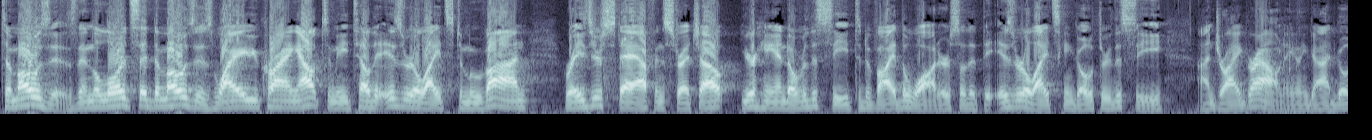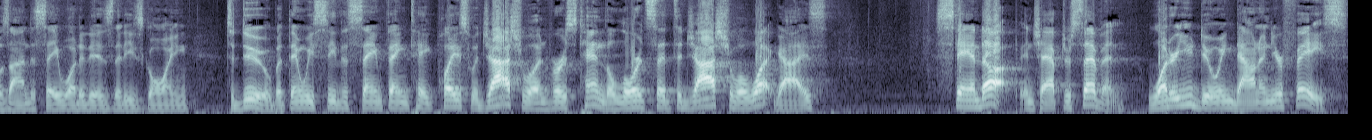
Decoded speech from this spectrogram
to Moses. Then the Lord said to Moses, Why are you crying out to me? Tell the Israelites to move on. Raise your staff and stretch out your hand over the sea to divide the water so that the Israelites can go through the sea on dry ground. And then God goes on to say what it is that he's going to do. But then we see the same thing take place with Joshua in verse 10. The Lord said to Joshua, What, guys? Stand up in chapter 7. What are you doing down on your face?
